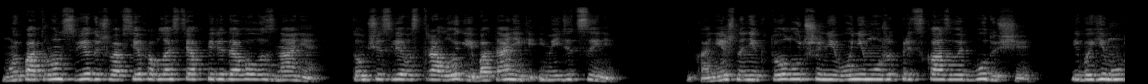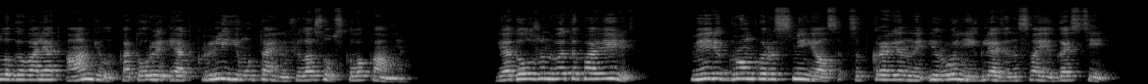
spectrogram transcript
«Мой патрон сведущ во всех областях передового знания, в том числе в астрологии, ботанике и медицине. И, конечно, никто лучше него не может предсказывать будущее, ибо ему благоволят ангелы, которые и открыли ему тайну философского камня. Я должен в это поверить». Мерик громко рассмеялся, с откровенной иронией глядя на своих гостей.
